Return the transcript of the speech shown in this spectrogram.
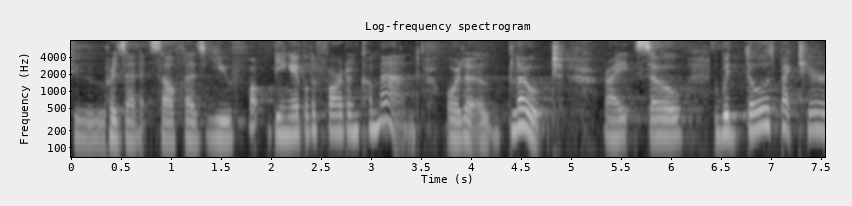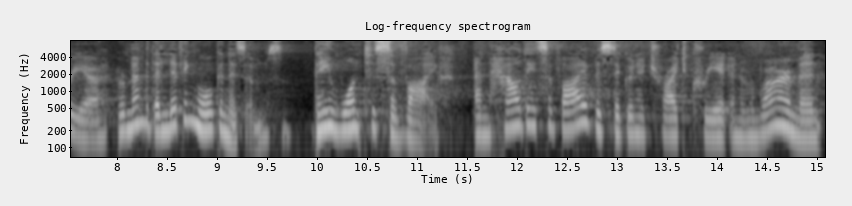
to present itself as you being able to fart on command or to bloat, right? So with those bacteria, remember they're living organisms. They want to survive. And how they survive is they're going to try to create an environment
